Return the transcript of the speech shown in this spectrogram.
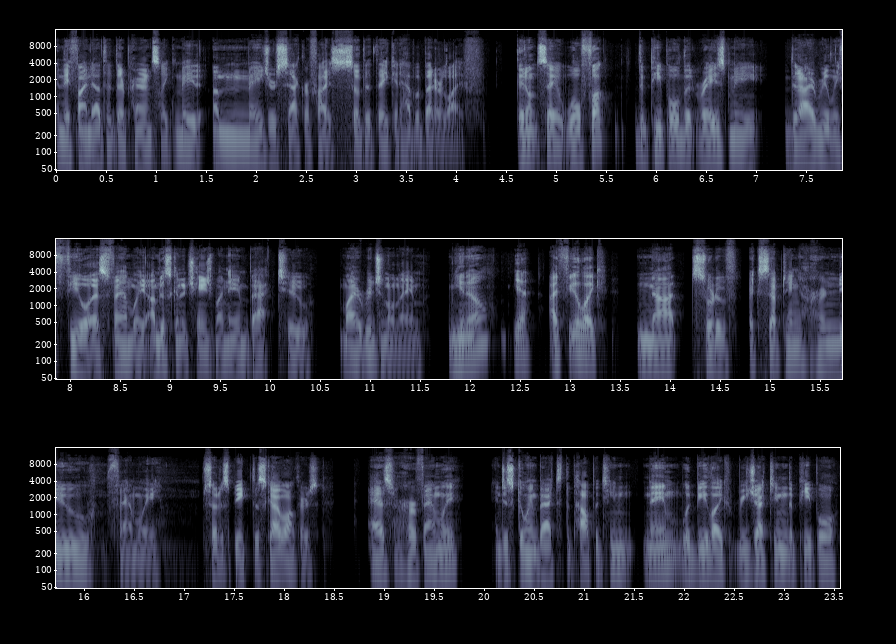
and they find out that their parents like made a major sacrifice so that they could have a better life. They don't say, "Well, fuck the people that raised me that I really feel as family. I'm just going to change my name back to my original name." You know? Yeah. I feel like not sort of accepting her new family, so to speak, the Skywalkers, as her family and just going back to the Palpatine name would be like rejecting the people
